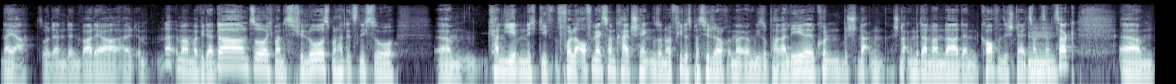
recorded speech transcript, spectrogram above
naja, so dann, dann war der halt na, immer mal wieder da und so. Ich meine, es ist viel los. Man hat jetzt nicht so, ähm, kann jedem nicht die volle Aufmerksamkeit schenken, sondern vieles passiert auch immer irgendwie so parallel. Kunden schnacken, schnacken miteinander, dann kaufen sie schnell, zack, Mhm. zack, zack. Ähm,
